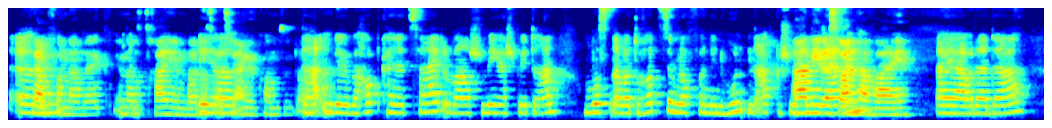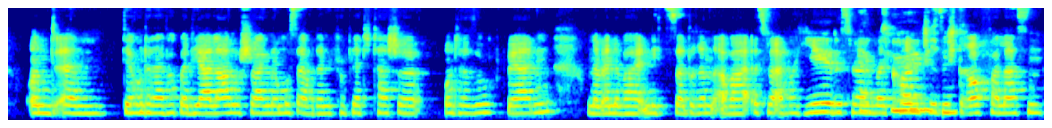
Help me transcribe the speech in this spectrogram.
Ich glaube von da weg. In Australien war das, ja, als wir angekommen sind. Da hatten wir überhaupt keine Zeit und waren schon mega spät dran und mussten aber trotzdem noch von den Hunden abgeschnitten werden. Ah, nee, das war in Hawaii. Ah ja, oder da. Und ähm, der Hund hat einfach bei dir Alarm geschlagen, da musste einfach deine komplette Tasche untersucht werden. Und am Ende war halt nichts da drin, aber es war einfach jedes Mal, man konnte sich drauf verlassen.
